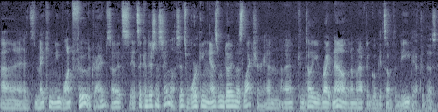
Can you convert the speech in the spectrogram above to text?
uh, it's making me want food, right? So it's it's a conditioned stimulus. It's working as I'm doing this lecture, and I can tell you right now that I'm gonna have to go get something to eat after this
